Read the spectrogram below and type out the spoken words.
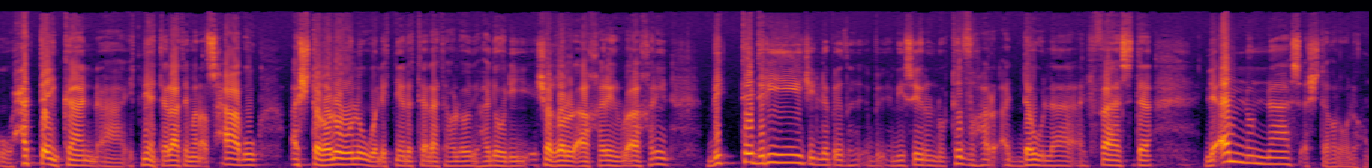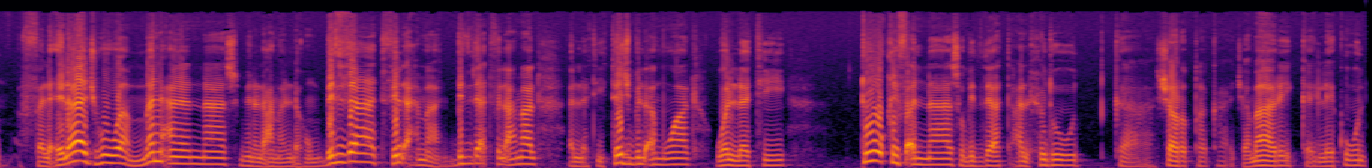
وحتى إن كان آه، اثنين ثلاثة من أصحابه أشتغلوا له والاثنين الثلاثة هذول شغلوا الآخرين والآخرين بالتدريج اللي بيصير أنه تظهر الدولة الفاسدة لأن الناس أشتغلوا لهم. فالعلاج هو منع الناس من العمل لهم بالذات في الأعمال بالذات في الأعمال التي تجبي الأموال والتي توقف الناس وبالذات على الحدود كشرطة كجمارك اللي يكون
